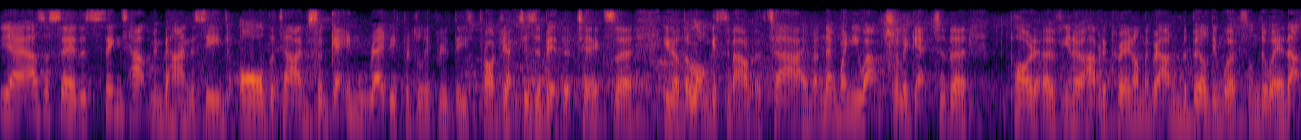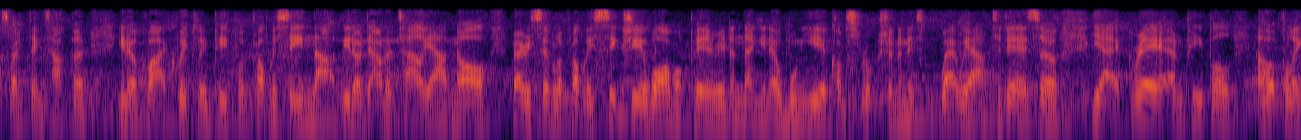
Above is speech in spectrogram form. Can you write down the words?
Yeah, as I say, there's things happening behind the scenes all the time. So getting ready for delivery of these projects is a bit that takes, uh, you know, the longest amount of time. And then when you actually get to the point of you know having a crane on the ground and the building works underway, that's when things happen, you know, quite quickly. People have probably seen that, you know, down at Tileyard North, very similar, probably six-year warm-up period, and then you know one year construction, and it's where we are today. So yeah, great, and people hopefully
